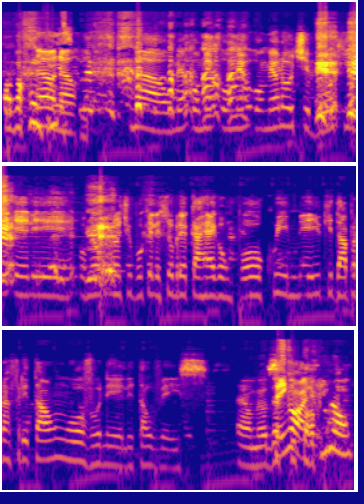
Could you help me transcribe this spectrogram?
Tava com Não, pisco. não. Não, o meu, o meu, o meu, o meu notebook, ele. O meu notebook ele sobrecarrega um pouco e meio que dá pra fritar um ovo nele, talvez. É, o meu Sem desktop óleo. não.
